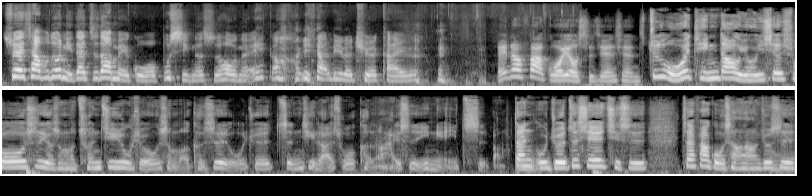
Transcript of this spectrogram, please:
所以差不多你在知道美国不行的时候呢，哎、刚好意大利的缺开了。哎、那法国有时间限制？就是我会听到有一些说是有什么春季入学或什么，可是我觉得整体来说可能还是一年一次吧。但我觉得这些其实，在法国常常就是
